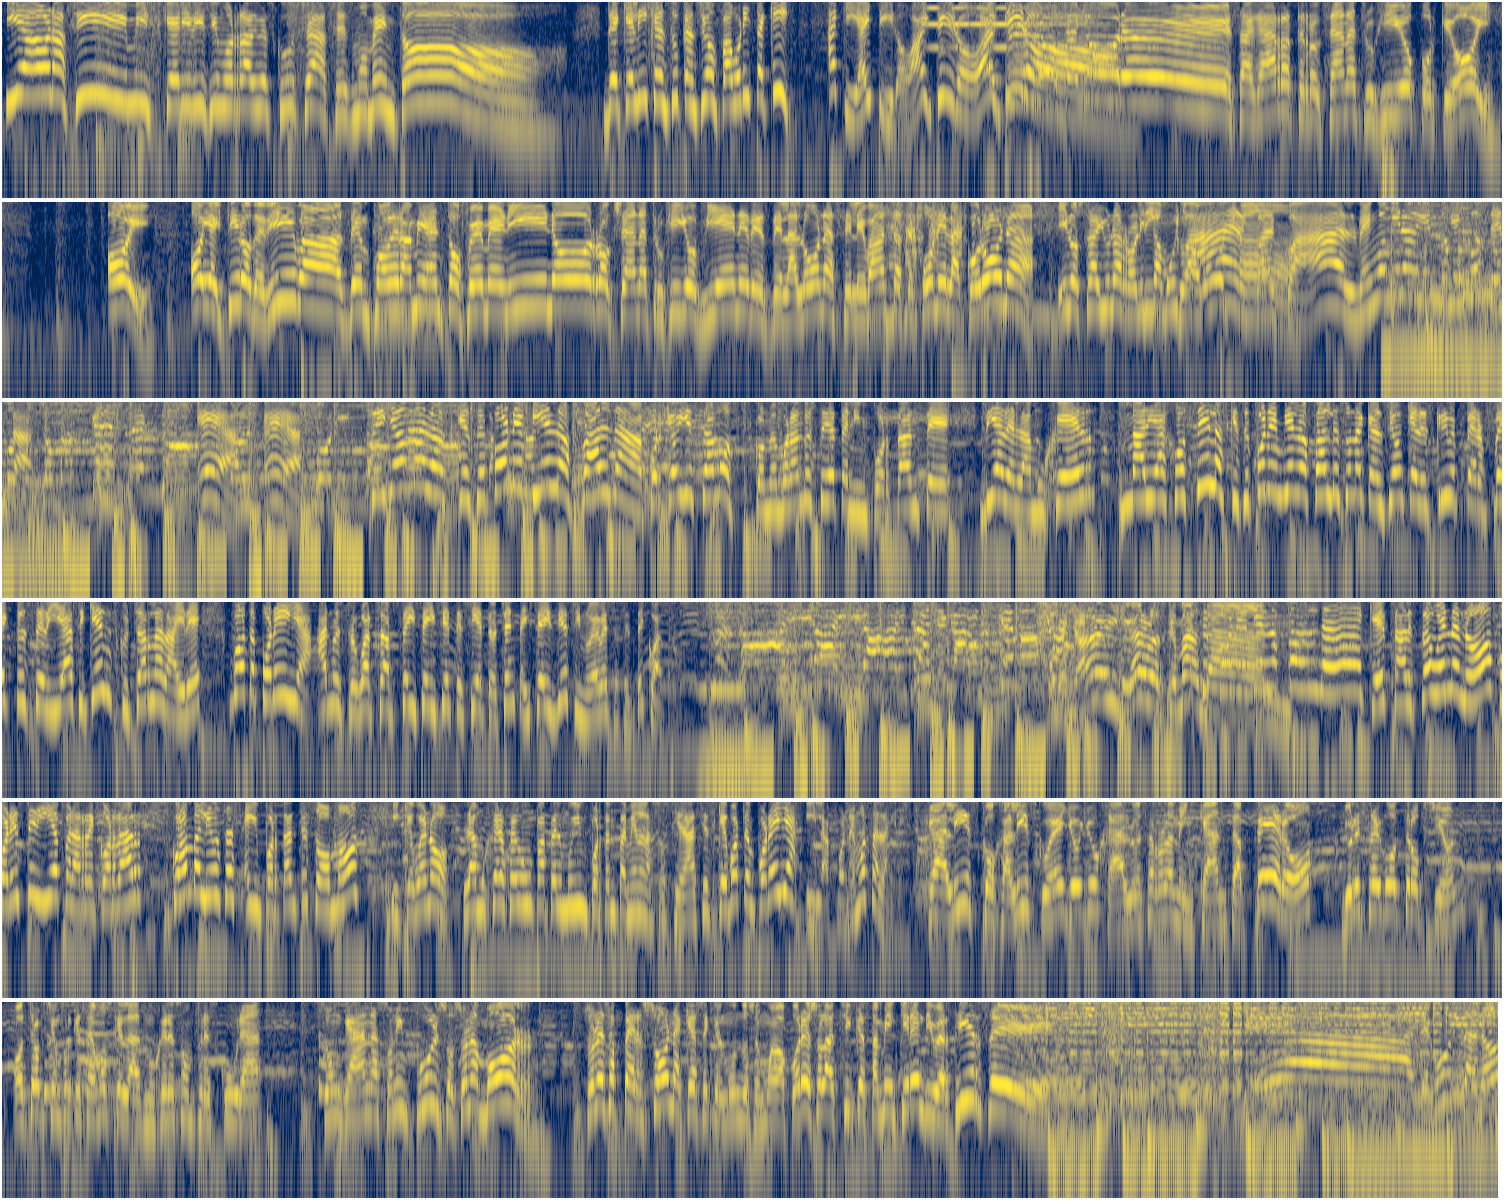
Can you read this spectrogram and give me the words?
Y ahora sí, mis queridísimos radio escuchas, es momento de que elijan su canción favorita aquí Aquí hay tiro, hay tiro, hay tiro. señores! Agárrate, Roxana Trujillo, porque hoy, hoy, hoy hay tiro de divas, de empoderamiento femenino. Roxana Trujillo viene desde la lona, se levanta, se pone la corona y nos trae una rolita muy ¿cuál, ¿Cuál, cuál? Vengo, mira, bien, bien contenta. Ea, ea. Se llama Las que se ponen bien la falda, porque hoy estamos conmemorando este día tan importante, Día de la Mujer. María José, Las que se ponen bien la falda es una canción que describe perfecto este día. Si quieres escucharla al aire, vota por ella a nuestro WhatsApp 6677 861964. Ay, ay, ay, llegaron las que mandan. Se ponen bien la falda. ¿Qué tal? Está buena, ¿no? Por este día para recordar cuán valiosas e importantes somos y que bueno, la mujer juega un papel muy importante también en la sociedad. Así es que voten por ella y la ponemos al aire. Jalisco, Jalisco, eh. Yo, yo jalo, esa rola me encanta. Pero yo les traigo otra opción. Otra opción porque sabemos que las mujeres son frescura, son ganas, son impulso, son amor. Son esa persona que hace que el mundo se mueva. Por eso las chicas también quieren divertirse. ¿Te gusta, no?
